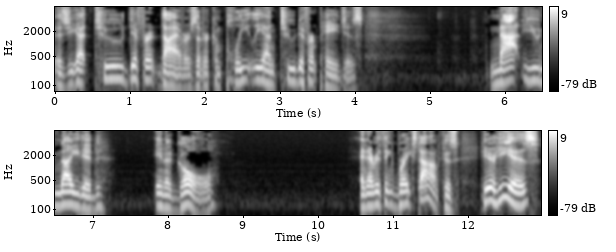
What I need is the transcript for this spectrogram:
is you got two different divers that are completely on two different pages, not united in a goal, and everything breaks down because here he is.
